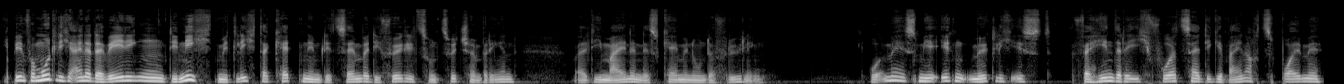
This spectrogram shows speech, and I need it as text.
Ich bin vermutlich einer der wenigen, die nicht mit Lichterketten im Dezember die Vögel zum Zwitschern bringen, weil die meinen, es käme nun der Frühling. Wo immer es mir irgend möglich ist, verhindere ich vorzeitige Weihnachtsbäume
